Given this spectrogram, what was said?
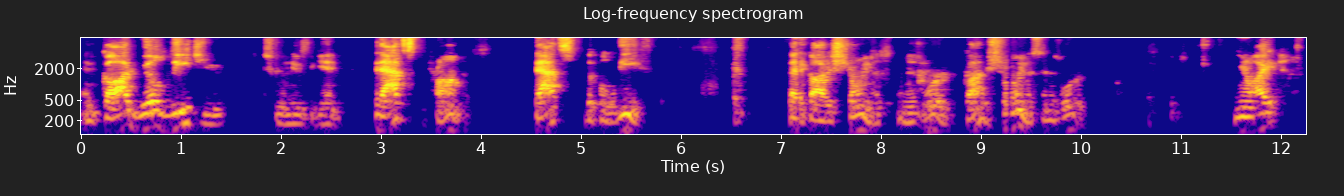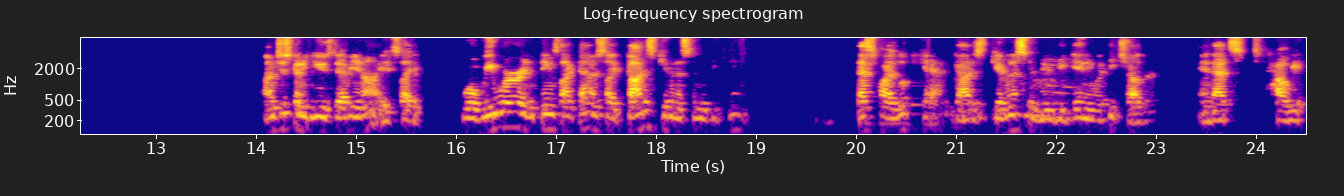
And God will lead you to a new beginning. That's the promise. That's the belief that God is showing us in his word. God is showing us in his word. You know, I I'm just going to use Debbie and I. It's like where we were and things like that. It's like God has given us a new beginning. That's why I look at it. God has given us a new beginning with each other. And that's how we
